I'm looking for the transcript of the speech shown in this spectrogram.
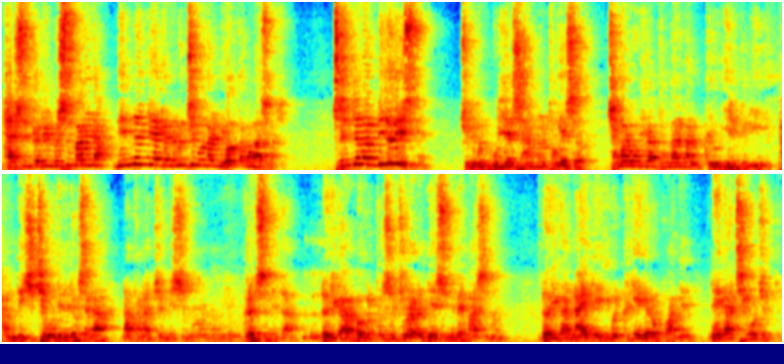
할 수 있거든 무슨 말이냐? 믿는 자에게는 능치 못할 게 없다고 말씀하죠. 진정한 믿음이 있으면 주님은 우리의 삶을 통해서 정말 우리가 불가능한 그 일들이 반드시 채워지는 역사가 나타날 줄 믿습니다. 그렇습니다. 너희가 먹을 것을 주라는 예수님의 말씀은 너희가 나에게 입을 크게 열어 구하면 내가 채워줄게.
